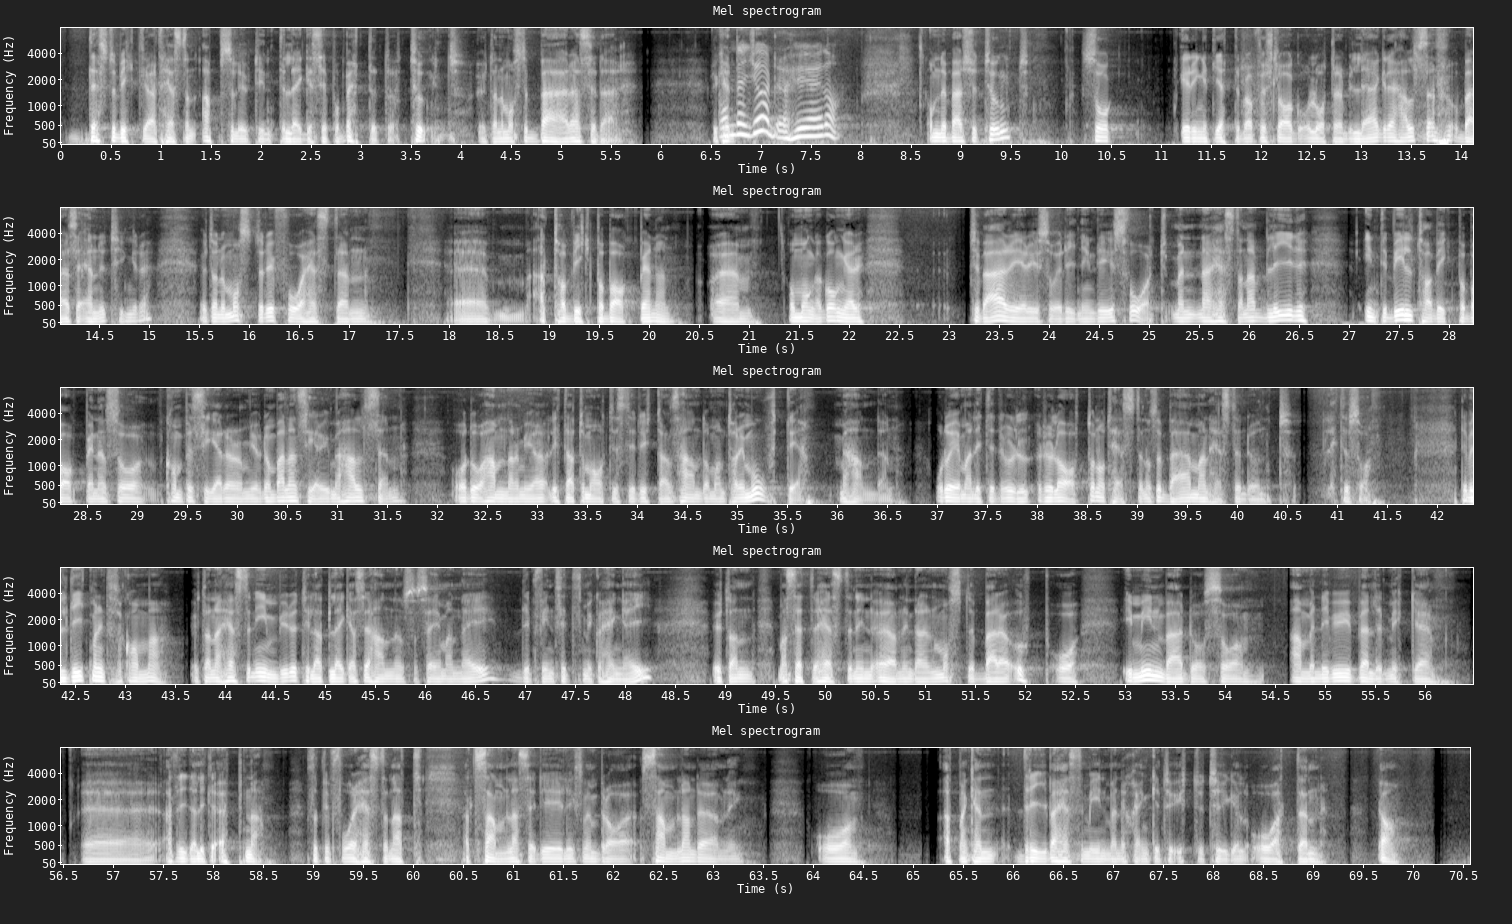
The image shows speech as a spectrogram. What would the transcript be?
desto viktigare att hästen absolut inte lägger sig på bettet tungt, utan den måste bära sig där. Kan... Om den gör det, hur gör jag då? Om den bär sig tungt så är det inget jättebra förslag att låta den bli lägre i halsen och bära sig ännu tyngre. Utan då måste du få hästen eh, att ta vikt på bakbenen. Eh, och många gånger, tyvärr är det ju så i ridning, det är svårt. Men när hästarna blir, inte vill ta vikt på bakbenen så kompenserar de ju, de balanserar ju med halsen. Och då hamnar de ju lite automatiskt i ryttarens hand om man tar emot det med handen. Och då är man lite rullatorn åt hästen och så bär man hästen runt. Lite så. Det är väl dit man inte ska komma. Utan när hästen inbjuder till att lägga sig i handen så säger man nej. Det finns inte så mycket att hänga i. Utan man sätter hästen i en övning där den måste bära upp. Och i min värld då så använder vi väldigt mycket eh, att rida lite öppna. Så att vi får hästen att, att samla sig. Det är liksom en bra samlande övning. Och att man kan driva hästen med invändig skänkel till yttertygel och att den ja,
